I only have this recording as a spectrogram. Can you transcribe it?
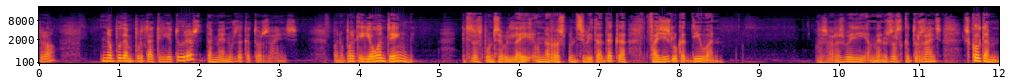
però, no podem portar criatures de menys de 14 anys. Bueno, perquè jo ho entenc. Ets responsabilitat, una responsabilitat de que facis el que et diuen. Aleshores, vull dir, almenys als 14 anys... Escolta'm,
